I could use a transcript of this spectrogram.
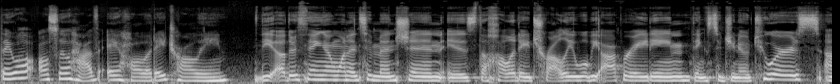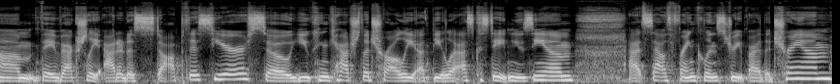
they will also have a holiday trolley. The other thing I wanted to mention is the holiday trolley will be operating thanks to Juneau Tours. Um, they've actually added a stop this year, so you can catch the trolley at the Alaska State Museum at South Franklin Street by the tram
